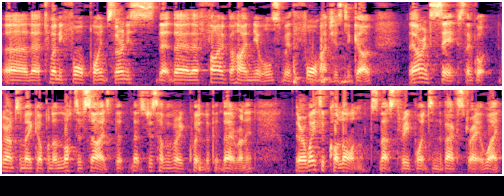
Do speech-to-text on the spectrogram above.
Uh, they're 24 points. They're only they're, they're five behind Newell's with four matches to go. They are in sixth. They've got ground to make up on a lot of sides. But let's just have a very quick look at their running. They're away to Colon, so that's three points in the bag straight away.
